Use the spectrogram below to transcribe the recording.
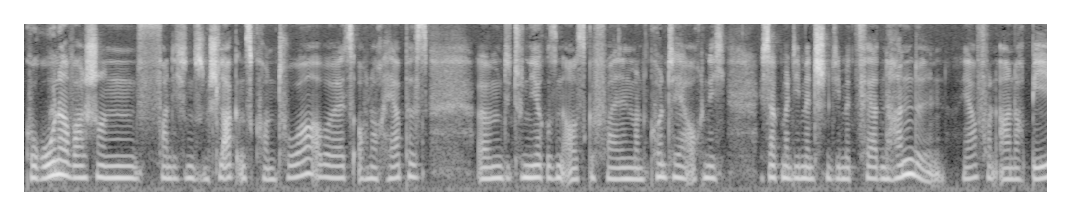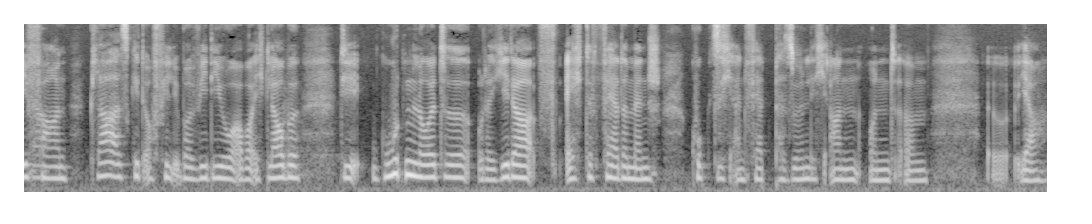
Corona war schon, fand ich, ein Schlag ins Kontor, aber jetzt auch noch Herpes. Ähm, die Turniere sind ausgefallen. Man konnte ja auch nicht, ich sag mal, die Menschen, die mit Pferden handeln, ja, von A nach B fahren. Ja. Klar, es geht auch viel über Video, aber ich glaube, die guten Leute oder jeder echte Pferdemensch guckt sich ein Pferd persönlich an und ähm, äh, ja,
